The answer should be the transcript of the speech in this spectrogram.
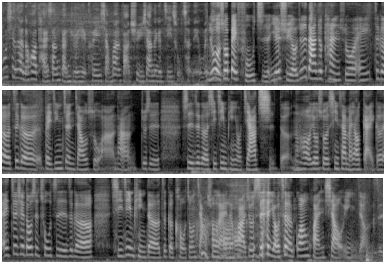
那现在的话，台商感觉也可以想办法去一下那个基础层诶。我们如果说被扶植，也许有，就是大家就看说，哎、欸，这个这个北京证交所啊，它就是是这个习近平有加持的，然后又说新三板要改革，哎、欸，这些都是出自这个习近平的这个口中讲出来的话，就是有这个光环效应这样子。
